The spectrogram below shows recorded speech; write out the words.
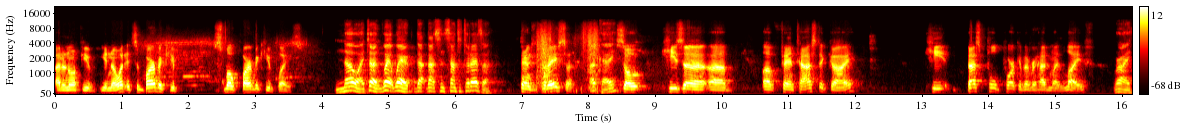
I don't know if you you know it. It's a barbecue, smoked barbecue place. No, I don't. Where where that, that's in Santa Teresa. Santa Teresa. Okay. So he's a, a, a fantastic guy. He best pulled pork I've ever had in my life. Right.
